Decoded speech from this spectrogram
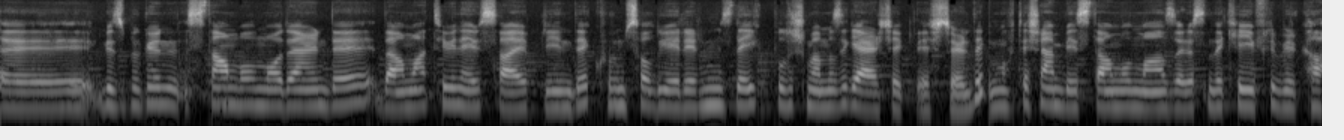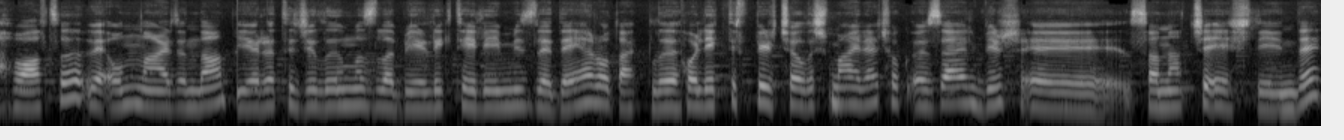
Ee, biz bugün İstanbul Modern'de Damat TV'nin ev sahipliğinde kurumsal üyelerimizle ilk buluşmamızı gerçekleştirdik. Muhteşem bir İstanbul manzarasında keyifli bir kahvaltı ve onun ardından yaratıcılığımızla, birlikteliğimizle, değer odaklı kolektif bir çalışmayla çok özel bir e, sanatçı eşliğinde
